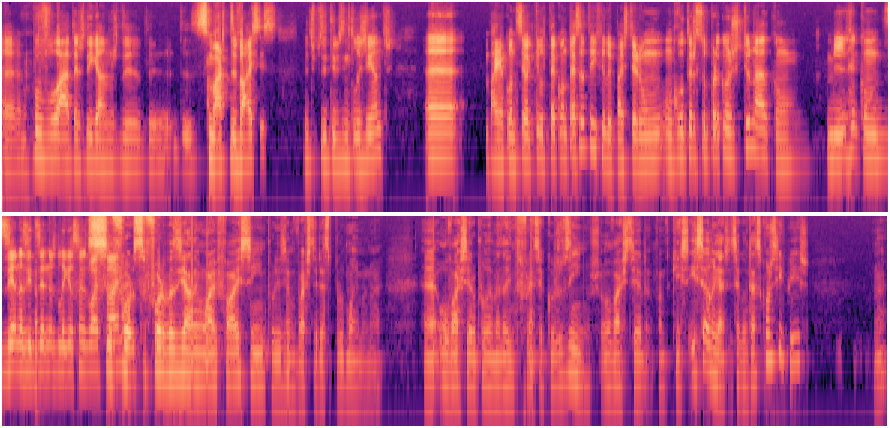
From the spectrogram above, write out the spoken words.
uh, Uhum. povoadas, digamos, de, de- de smart devices, de dispositivos inteligentes, uh, vai acontecer aquilo que te acontece a ti, Filipe. Vais ter um, um router super congestionado com, com dezenas e dezenas de ligações de Se Wi-Fi. for, né? se for baseado em Wi-Fi, sim, por exemplo, vais ter esse problema, não é? Eh, ou vais ter o problema da interferência com os vizinhos, ou vais ter. Pronto, que isso, isso, aliás, isso acontece com os Zigbees, não é?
